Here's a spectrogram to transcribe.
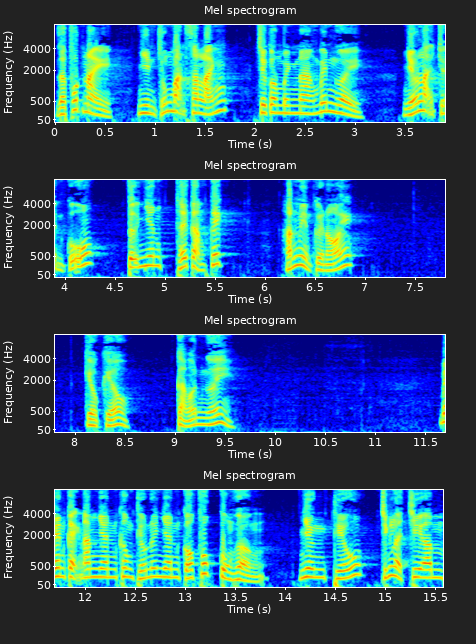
Giờ phút này nhìn chúng bạn xa lánh, chỉ còn mình nàng bên người, nhớ lại chuyện cũ, tự nhiên thấy cảm kích. Hắn mỉm cười nói: "Kiều Kiều, cảm ơn ngươi." Bên cạnh nam nhân không thiếu nữ nhân có phúc cùng hưởng, nhưng thiếu chính là chi âm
